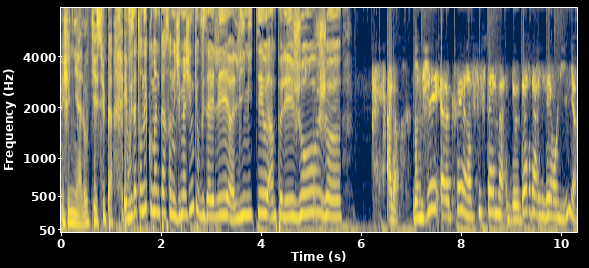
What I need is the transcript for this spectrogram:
Génial, ok, super. Et vous attendez combien de personnes? J'imagine que vous allez euh, limiter un peu les jauges. euh, Alors, donc j'ai euh, créé un système de d'heures d'arrivée en ligne.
